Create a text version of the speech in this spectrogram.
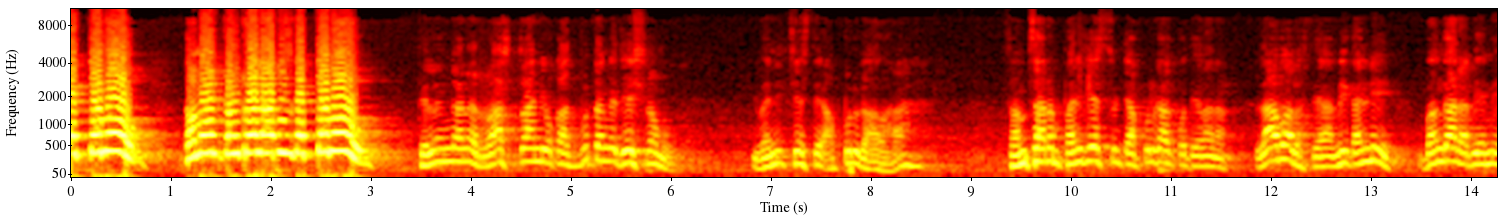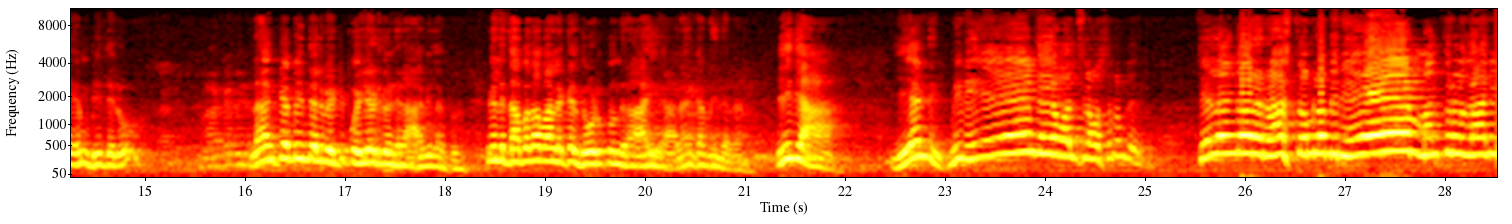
కట్టాము. కమాండ్ కంట్రోల్ ఆఫీస్ కట్టాము. తెలంగాణ రాష్ట్రాన్ని ఒక అద్భుతంగా చేసినాము. ఇవన్నీ చేస్తే అప్పులు కావా? సంసారం పని చేస్తుంటే అప్పులు కాకపోతే ఏమైనా లాభాలు వస్తాయా? మీకు అన్ని బంగారు అవి ఏమి ఏం బిందెలు? లంకె బిందెలు పెట్టి పోయేడుతుండే ఆవిలకు వీళ్ళు దబదబాలకెళ్ళి దోడుకుంది రాయి లంక బిందెలు ఇదా ఏంది? మీరు ఏం చేయవలసిన అవసరం లేదు. తెలంగాణ రాష్ట్రంలో మీరు ఏం మంత్రులు కానీ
